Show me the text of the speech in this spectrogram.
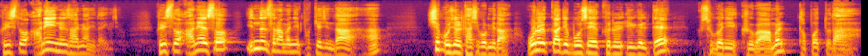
그리스도 안에 있는 사람이 아니다 이거죠. 그리스도 안에서 있는 사람만이 벗겨진다. 15절 다시 봅니다. 오늘까지 모세의 글을 읽을 때 수건이 그 마음을 덮었도다.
